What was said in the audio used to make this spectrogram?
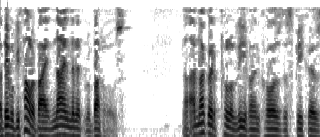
uh, they will be followed by nine-minute rebuttals. Now, I'm not going to pull a lever and cause the speakers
